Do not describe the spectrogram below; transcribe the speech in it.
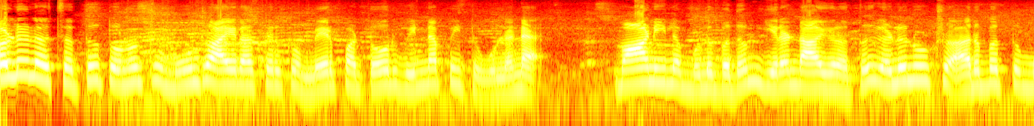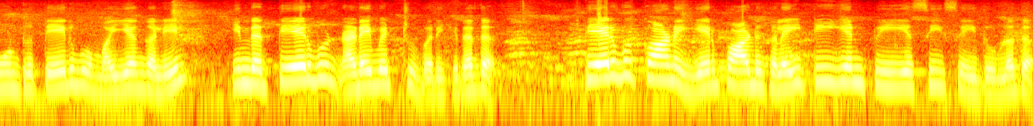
ஏழு லட்சத்து தொன்னூற்று மூன்றாயிரத்திற்கும் மேற்பட்டோர் விண்ணப்பித்து உள்ளனர். மாநிலம் முழுவதும் இரண்டாயிரத்து எழுநூற்று அறுபத்து மூன்று தேர்வு மையங்களில் இந்த தேர்வு நடைபெற்று வருகிறது. தேர்வுக்கான ஏற்பாடுகளை டிஎன்பிஎஸ்சி செய்துள்ளது.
